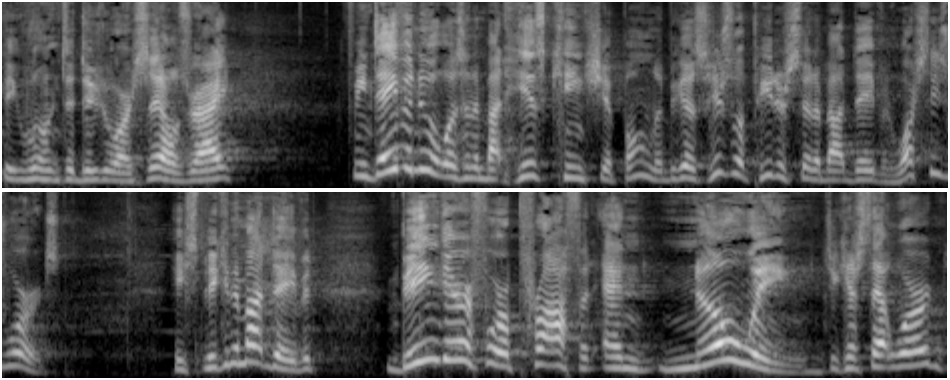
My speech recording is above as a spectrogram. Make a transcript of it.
be willing to do to ourselves, right? I mean, David knew it wasn't about his kingship only because here's what Peter said about David. Watch these words. He's speaking about David. Being therefore a prophet and knowing, did you catch that word?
